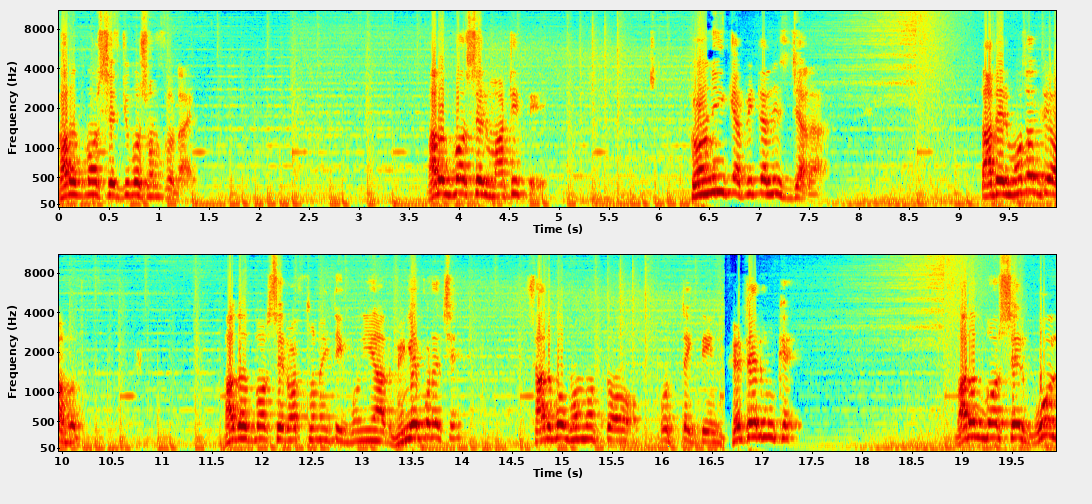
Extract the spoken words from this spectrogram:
ভারতবর্ষের যুব সম্প্রদায়। ভারতবর্ষের মাটিতে ক্রনি ক্যাপিটালিস্ট যারা, তাদের মদত দেওয়া হতো ভারতবর্ষের অর্থনৈতিক বুনিয়াদ ভেঙে পড়েছে। সার্বভৌমত্ব প্রত্যেক দিন ফেটের মুখে। ভারতবর্ষের ভুল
